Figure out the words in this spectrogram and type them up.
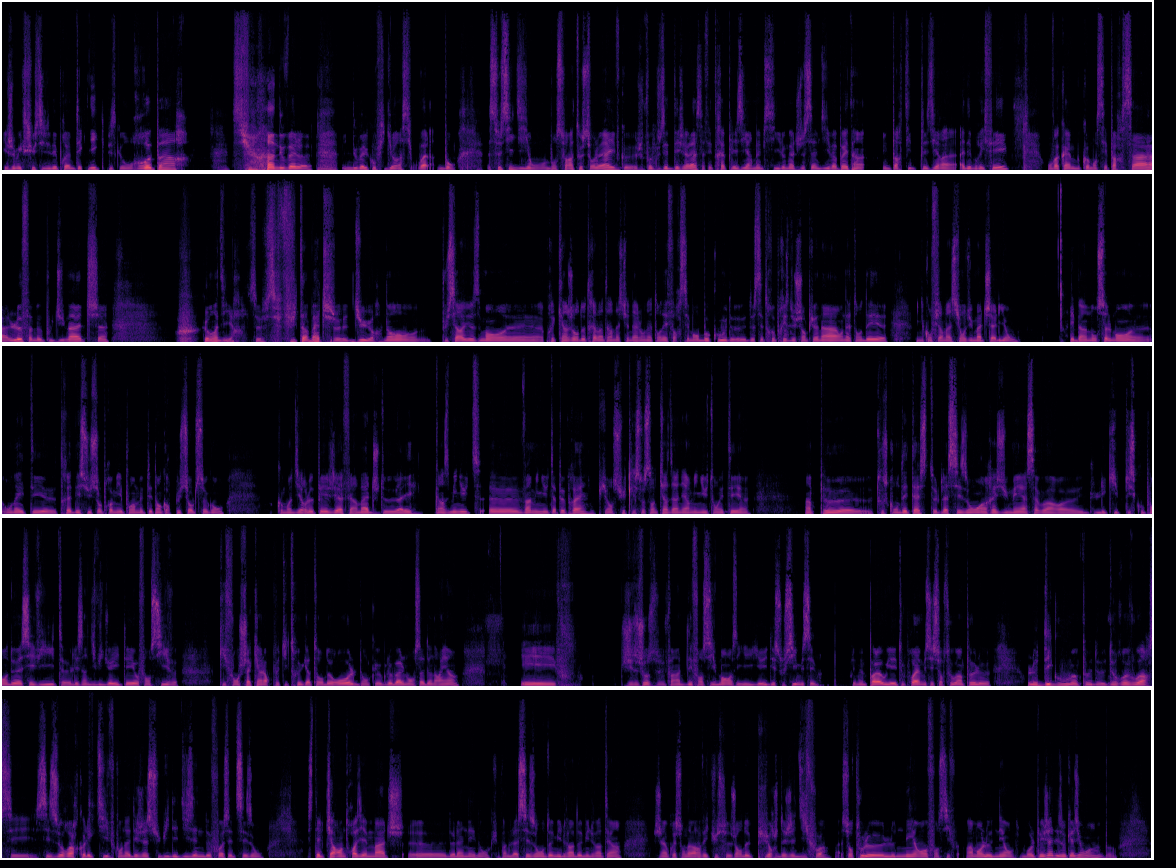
Et je m'excuse si j'ai des problèmes techniques puisqu'on repart sur nouvel, une nouvelle configuration. Voilà. Bon, ceci dit, on... bonsoir à tous sur le live. Je vois que vous êtes déjà là, ça fait très plaisir, même si le match de samedi va pas être une partie de plaisir à... débriefer. On va quand même commencer par ça. Le fameux bout du match. comment dire? Ce, fut un match dur. Non, plus sérieusement, après 15 jours de trêve internationale, on attendait forcément beaucoup de cette reprise du championnat. On attendait une confirmation du match à Lyon eh ben non seulement on a été très déçu sur le premier point, mais peut-être encore plus sur le second. Comment dire, le PSG a fait un match de allez, 15 minutes, 20 minutes à peu près. Puis ensuite, les 75 dernières minutes ont été un peu tout ce qu'on déteste de la saison, un résumé, à savoir l'équipe qui se coupe en deux assez vite, les individualités offensives qui font chacun leur petit truc à tour de rôle. Donc globalement, ça donne rien. Et choses, enfin, défensivement, il y a eu des soucis, mais c'est même pas là où il y a eu tout le problème, mais c'est surtout un peu le, dégoût un peu de, revoir ces, horreurs collectives qu'on a déjà subies des dizaines de fois cette saison. C'était le 43e match euh, de l'année, donc, enfin de la saison 2020-2021. J'ai l'impression d'avoir vécu ce genre de purge déjà dix fois. Surtout le, néant offensif. Vraiment le néant. Bon, le PSG a des occasions. Hein.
